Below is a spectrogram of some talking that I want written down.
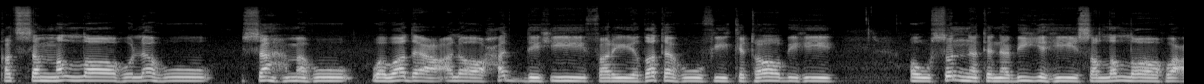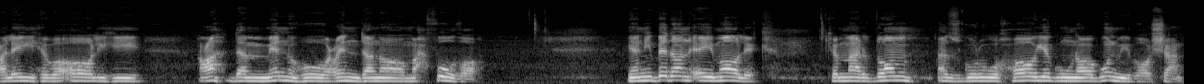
قد سمى الله له سهمه ووضع على حده فريضته في كتابه أو سنة نبيه صلى الله عليه وآله عهدا منه عندنا محفوظا. یعنی بدان ای مالک که مردم از گروه های گوناگون می باشند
